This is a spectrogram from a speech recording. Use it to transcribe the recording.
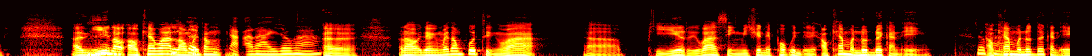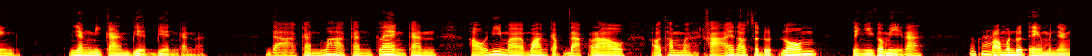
นอันนี้เราเอาแค่ว่าเราไม่ต้องนี่กิดขึ้นจากอะไรเจ้าค่ะเออ เรายังไม่ต้องพูดถึงว่าเอ่อผีหรือว่าสิ่งมีชีวิตในภพอื่นๆ เอาแค่มนุษย์ด้วยกันเองเจ้าเอาค่ะแค่มนุษย์ด้วยกันเอง ยังมีการเบียดเบียนกันนะด่ากันว่ากันแกล้งกัน เอานี่มาวางกับดักเรา เอาทำขาให้เราสะดุดล้ม อย่างนี้ก็มีนะเจ้าค่ะเพราะมนุษย์เองมันยัง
